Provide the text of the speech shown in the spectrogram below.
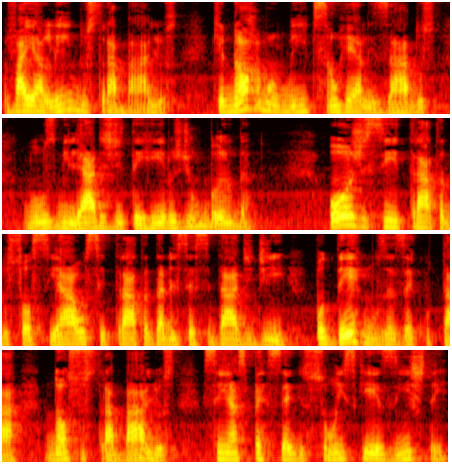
vai além dos trabalhos que normalmente são realizados nos milhares de terreiros de Umbanda. Hoje se trata do social, se trata da necessidade de podermos executar nossos trabalhos sem as perseguições que existem.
